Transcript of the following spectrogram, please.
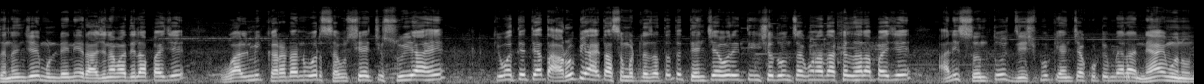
धनंजय मुंडेने राजीनामा दिला पाहिजे. वाल्मिक कराडांवर संशयाची सुई आहे किंवा ते त्यात आरोपी आहेत असं म्हटलं जातं तर त्यांच्यावरही तीनशे दोनचा गुन्हा दाखल झाला पाहिजे. आणि संतोष देशमुख यांच्या कुटुंबाला न्याय म्हणून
